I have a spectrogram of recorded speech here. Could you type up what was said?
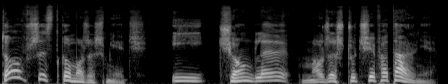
To wszystko możesz mieć i ciągle możesz czuć się fatalnie.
